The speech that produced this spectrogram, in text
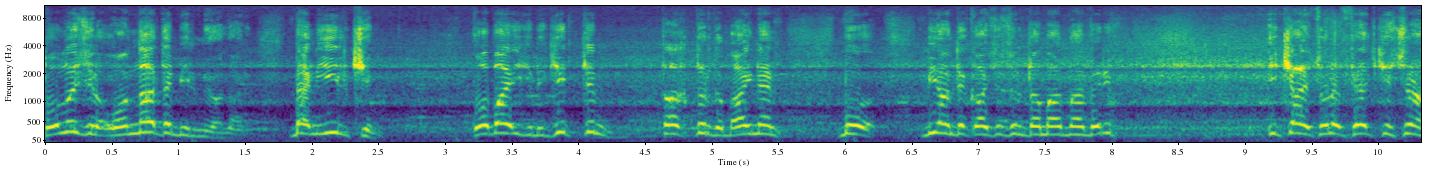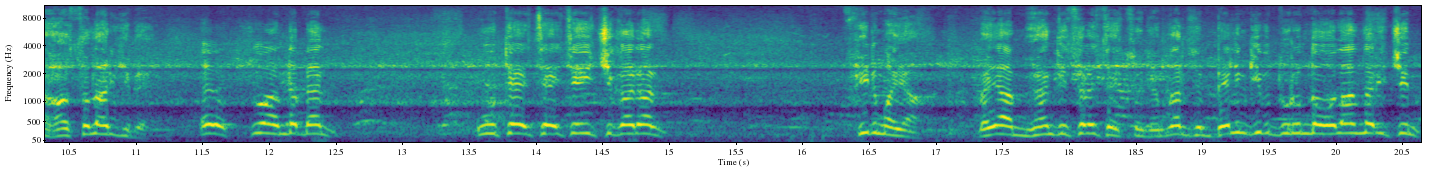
Dolayısıyla onlar da bilmiyorlar. Ben ilkim. Kobay gibi gittim, taktırdım. Aynen bu bir öndeki aşısını damardan verip iki ay sonra felç geçiren hastalar gibi. Evet şu anda ben UTSS'yi çıkaran firmaya veya mühendislere sesleniyorum. Kardeşim benim gibi durumda olanlar için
